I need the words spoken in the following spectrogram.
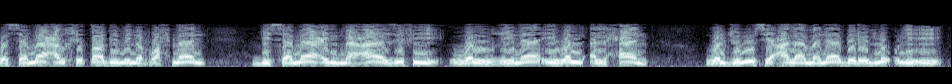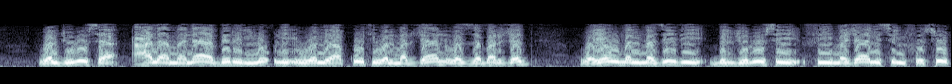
وسماع الخطاب من الرحمن بسماع المعازف والغناء والألحان والجلوس على منابر اللؤلؤ والجلوس على منابر اللؤلؤ والياقوت والمرجان والزبرجد ويوم المزيد بالجلوس في مجالس الفسوق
